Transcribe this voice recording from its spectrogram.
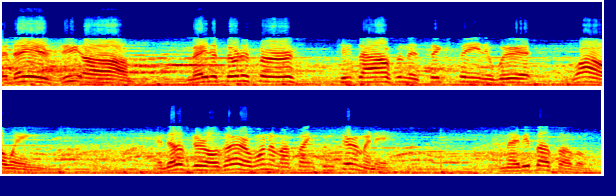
Today is G- uh, May the 31st, 2016, and we're at Wild Wings. And those girls are, one of them I think from Germany. Maybe both of them.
